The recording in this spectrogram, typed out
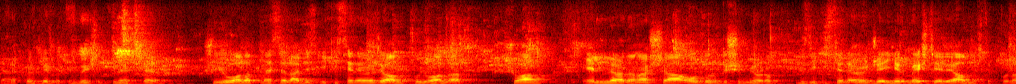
Yani 45-35'lik tünekler. Şu yuvalık mesela biz 2 sene önce aldık bu yuvalığı. Şu an 50 liradan aşağı olduğunu düşünmüyorum. Biz 2 sene önce 25 TL almıştık bunu.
